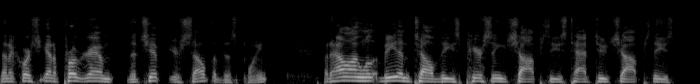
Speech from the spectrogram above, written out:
Then of course you got to program the chip yourself at this point. But how long will it be until these piercing shops, these tattoo shops, these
